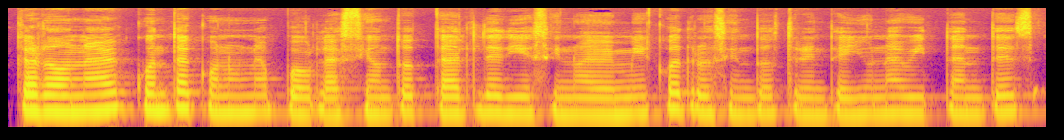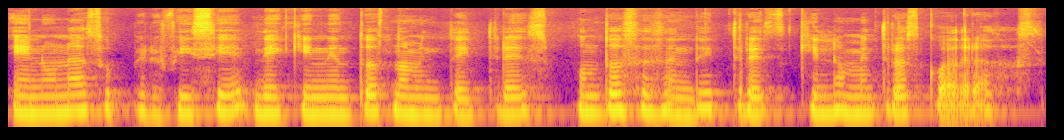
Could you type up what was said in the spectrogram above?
Cardonal cuenta con una población total de 19.431 habitantes en una superficie de 593.63 kilómetros cuadrados.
